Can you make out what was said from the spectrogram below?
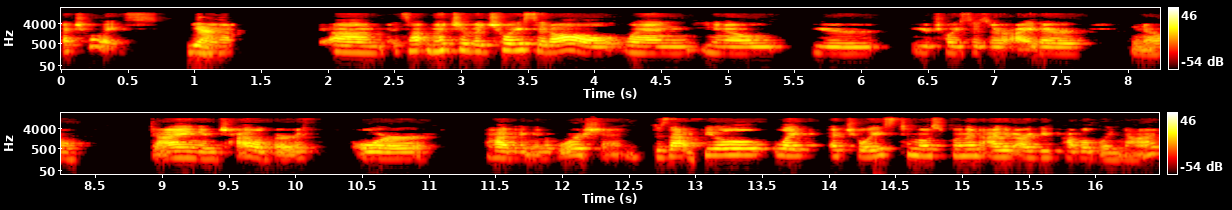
a choice? Yeah. You know? Um, it's not much of a choice at all when you know your your choices are either you know dying in childbirth or having an abortion. Does that feel like a choice to most women? I would argue probably not.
